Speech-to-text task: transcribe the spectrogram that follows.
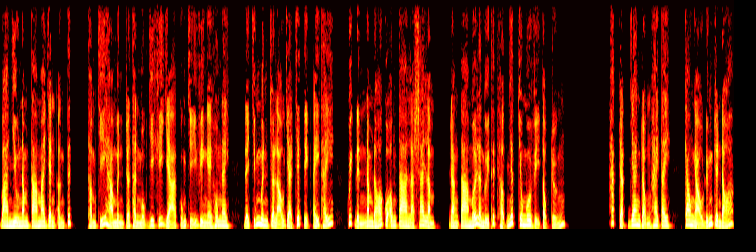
bao nhiêu năm ta mai danh ẩn tích, thậm chí hạ mình trở thành một di khí giả cũng chỉ vì ngày hôm nay, để chứng minh cho lão già chết tiệt ấy thấy, quyết định năm đó của ông ta là sai lầm, rằng ta mới là người thích hợp nhất cho ngôi vị tộc trưởng. Hắc trạch giang rộng hai tay, cao ngạo đứng trên đó,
